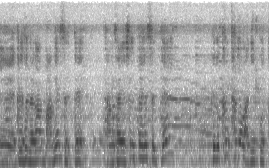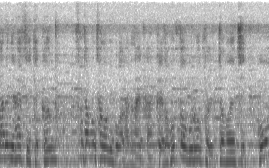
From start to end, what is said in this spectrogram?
예, 그래서 내가 망했을 때 장사에 실패했을 때 그래도 큰 타격 안 입고 다른 일 할 수 있게끔 소자본 창업이 뭐가 가능할까 그래서 호떡으로 결정을 짓고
